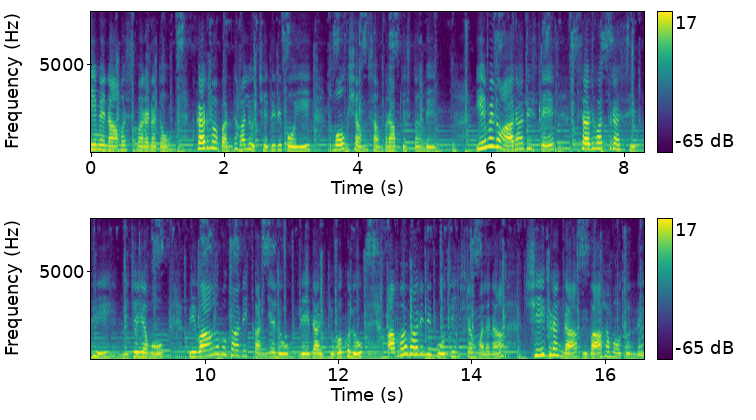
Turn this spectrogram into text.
ఈమె నామస్మరణతో కర్మ బంధాలు చెదిరిపోయి మోక్షం సంప్రాప్తిస్తుంది. ఈమెను ఆరాధిస్తే సర్వత్ర సిద్ధి విజయము వివాహము కాని కన్యలు లేదా యువకులు అమ్మవారిని పూజించడం వలన శీఘ్రంగా వివాహమవుతుంది.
